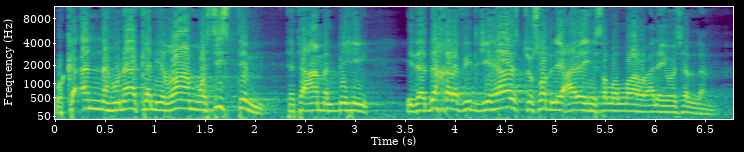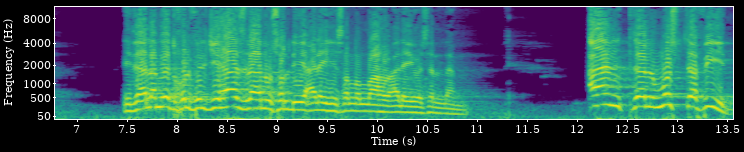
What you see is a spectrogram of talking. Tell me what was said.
وكأن هناك نظام وسيستم تتعامل به إذا دخل في الجهاز تصلي عليه صلى الله عليه وسلم. إذا لم يدخل في الجهاز لا نصلي عليه صلى الله عليه وسلم. أنت المستفيد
